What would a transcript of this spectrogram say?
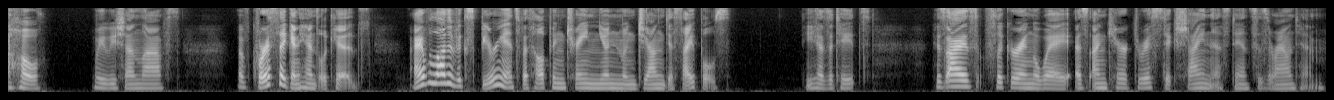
Oh, Wei Wuxian laughs. Of course I can handle kids. I have a lot of experience with helping train Yunmeng Jiang disciples. He hesitates his eyes flickering away as uncharacteristic shyness dances around him.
